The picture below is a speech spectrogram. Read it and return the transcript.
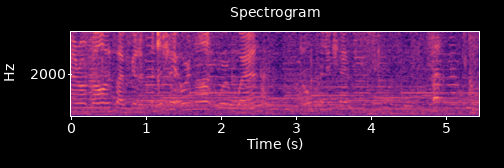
I don't know if I'm gonna finish it or not, or when I'll finish it. But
